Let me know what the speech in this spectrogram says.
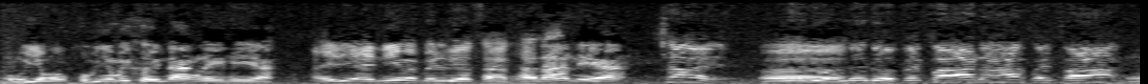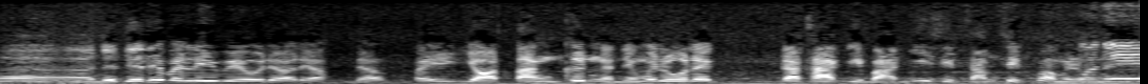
โอ้ยังผมยังไม่เคยนั่งเลยเฮียไอ้ไอ้นี่มันเป็นเรือสาธารณะเนี่ยฮะ ใช่เอเรืออด่วนเรือด่วนไฟฟ้านะฮะไฟฟ้าเออเออเดี๋ยวเดี๋ยวได้ไปรีวิวเดี๋ยวเดี๋ยวเดี๋ยวไปหยอดตังค์ขึ้นกันยังไม่รู้เลยราคากี่บาทยี่สิบสามสิบว่าไม่รู้ตัวนี้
